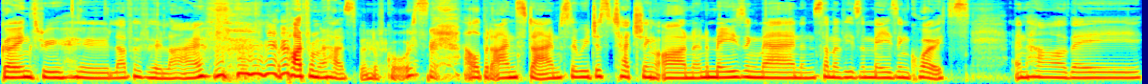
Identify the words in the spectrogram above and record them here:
going through her love of her life, apart from her husband, of course, Albert Einstein. So we're just touching on an amazing man and some of his amazing quotes and how they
